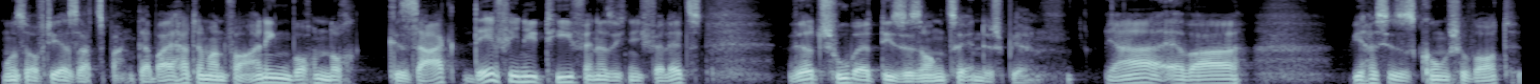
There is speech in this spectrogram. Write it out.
muss auf die Ersatzbank. Dabei hatte man vor einigen Wochen noch gesagt, definitiv, wenn er sich nicht verletzt, wird Schubert die Saison zu Ende spielen. Ja, er war, wie heißt dieses komische Wort,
